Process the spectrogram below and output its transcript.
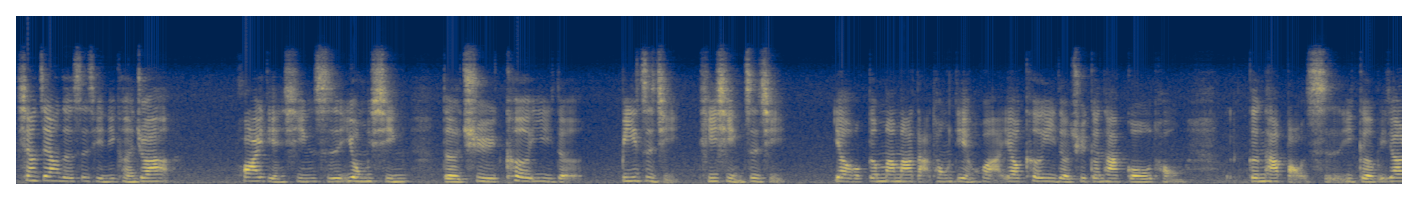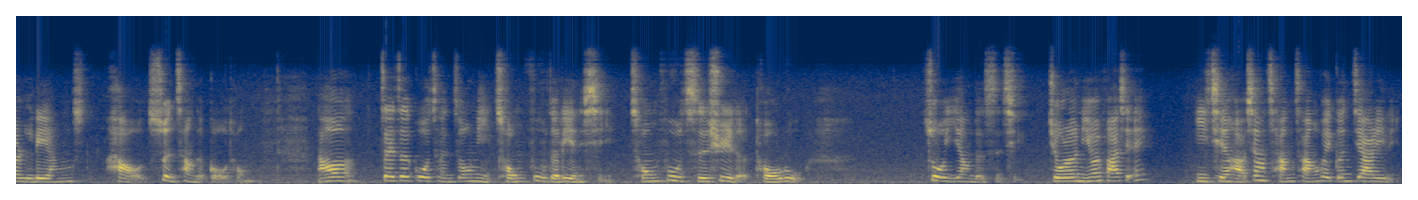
像这样的事情，你可能就要花一点心思，用心的去刻意的逼自己，提醒自己要跟妈妈打通电话，要刻意的去跟她沟通，跟她保持一个比较良好顺畅的沟通。然后在这过程中，你重复的练习，重复持续的投入，做一样的事情，久了你会发现，哎。以前好像常常会跟家里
